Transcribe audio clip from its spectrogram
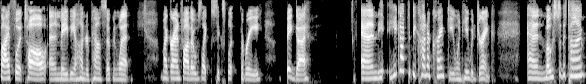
five foot tall and maybe a hundred pounds soaking wet. My grandfather was like six foot three big guy. And he, he got to be kind of cranky when he would drink. And most of the time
